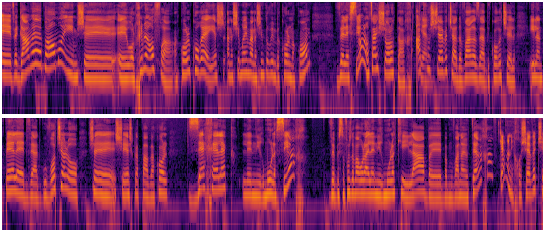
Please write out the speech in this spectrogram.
אה, וגם אה, בהומואים שהולכים לעופרה, הכל קורה, יש אנשים רעים ואנשים טובים בכל מקום. ולסיום, אני רוצה לשאול אותך, כן. את חושבת שהדבר הזה, הביקורת של אילן פלד והתגובות שלו ש... שיש כלפיו והכל, זה חלק לנרמול השיח? ובסופו של דבר אולי לנרמול הקהילה במובן היותר רחב? כן, אני חושבת ש...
